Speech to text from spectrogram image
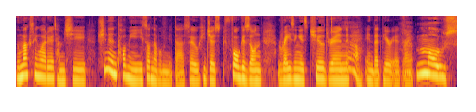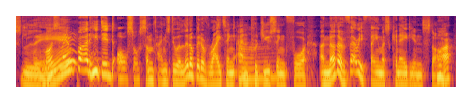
음악 생활을 잠시 쉬는 텀이 있었나 봅니다. So he just focused on raising his children Yeah. in that period, right? Mostly. Mostly? But he did also sometimes do a little bit of writing and ah. producing for another very famous Canadian star, hmm.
